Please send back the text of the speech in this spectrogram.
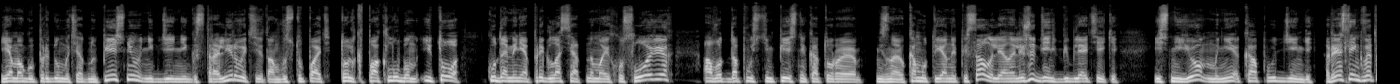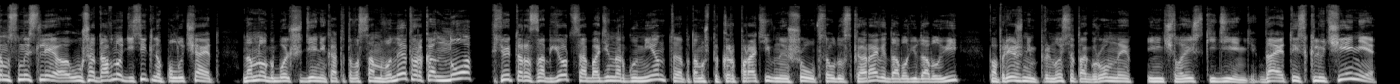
Я могу придумать одну песню, нигде не гастролировать и там выступать только по клубам, и то, куда меня пригласят на моих условиях, а вот, допустим, песня, которая, не знаю, кому-то я написал, или она лежит где-нибудь в библиотеке, и с нее мне капают деньги. Рестлинг в этом смысле уже давно действительно получает намного больше денег от этого самого нетворка, но все это разобьется об один аргумент, э, потому что корпоративные шоу в Саудовской Аравии, WWE, по-прежнему приносят огромные и нечеловеческие деньги. Да, это исключение,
